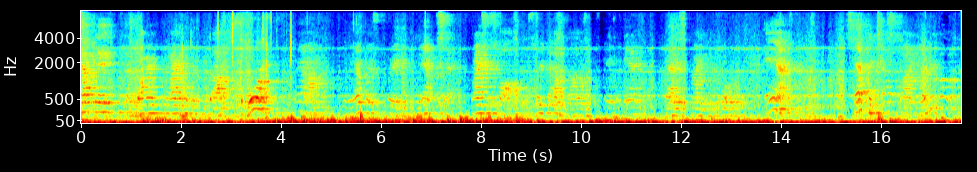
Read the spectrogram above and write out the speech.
listed Stephanie as buyer five hundred dollars. The board found, when the evidence was pretty unanimous, that price was false. It was three thousand dollars, it was paid by Daniel. That is ninety report. And Stephanie testified under oath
